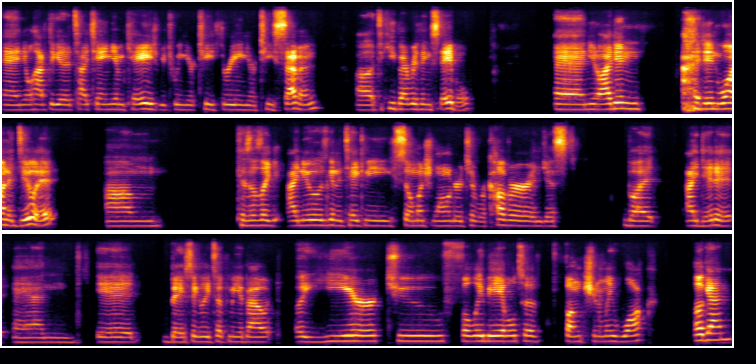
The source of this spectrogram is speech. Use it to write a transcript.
and you'll have to get a titanium cage between your T3 and your T7 uh, to keep everything stable. And you know, I didn't I didn't want to do it. Um, because I was like, I knew it was gonna take me so much longer to recover and just, but I did it, and it basically took me about a year to fully be able to functionally walk again.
